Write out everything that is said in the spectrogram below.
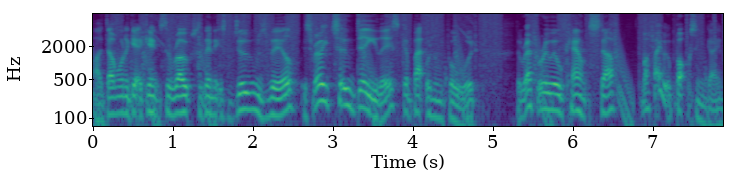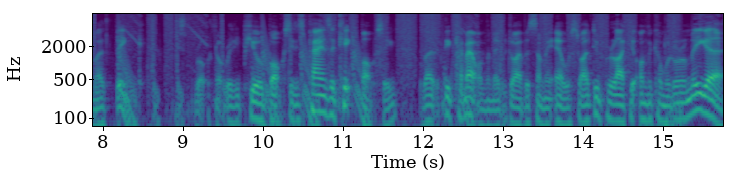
I don't want to get against the ropes, but then it's Doomsville. It's very 2D this, go backward and forward. The referee will count stuff. My favourite boxing game, I think. It's not really pure boxing. It's Panzer Kickboxing. Although it did come out on the Mega Drive as something else, so I do like it on the Commodore Amiga.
